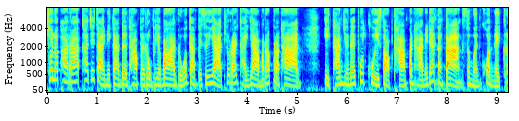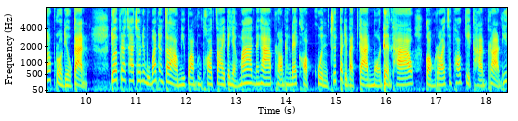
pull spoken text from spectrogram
ช่วยลดภาระค่าใช้จ่ายในการเดินทางไปโรงพยาบาล หรือว่าการไปซื้อยาที่ร้านขายยามารับประทาน อีกทั้งยังได้พูดคุยสอบถามปัญหาในด้านต่างๆ เสมือนคนในครอบครัวเดียวกัน โดยประชาชนในหมู่บ้านดังกล่าวมีความพึงพอใจเป็นอย่างมากนะคะ พร้อมทั้งได้ขอบคุณชุดปฏิบัติการหมอเดินเท้ากองร้อยเฉพาะกิจฐานพรานที่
